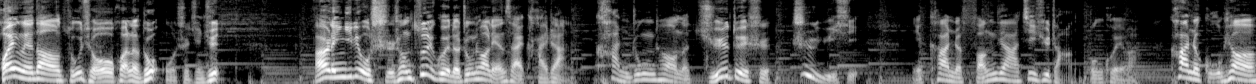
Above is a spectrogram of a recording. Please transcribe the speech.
欢迎来到足球欢乐多，我是君君。二零一六史上最贵的中超联赛开战了，看中超呢绝对是治愈系。你看着房价继续涨，崩溃吧；看着股票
